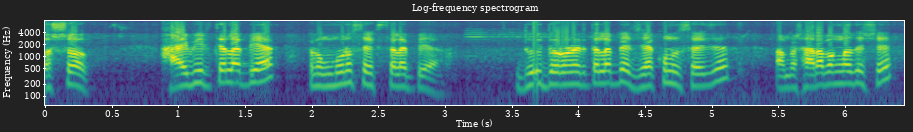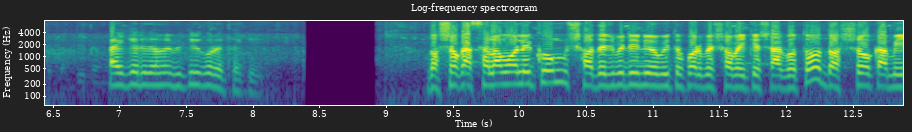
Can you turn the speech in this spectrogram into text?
দর্শক, হাইব্রিড তেলাপিয়া এবং মনোসেক্স তেলাপিয়া, দুই ধরনের তেলাপিয়া যে কোনো সাইজের আমরা সারা বাংলাদেশে পাইকারি দামে বিক্রি করে থাকি। দর্শক, আসসালামু আলাইকুম। স্বদেশ বিডি নিয়মিত পর্বে সবাইকে স্বাগত। দর্শক, আমি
